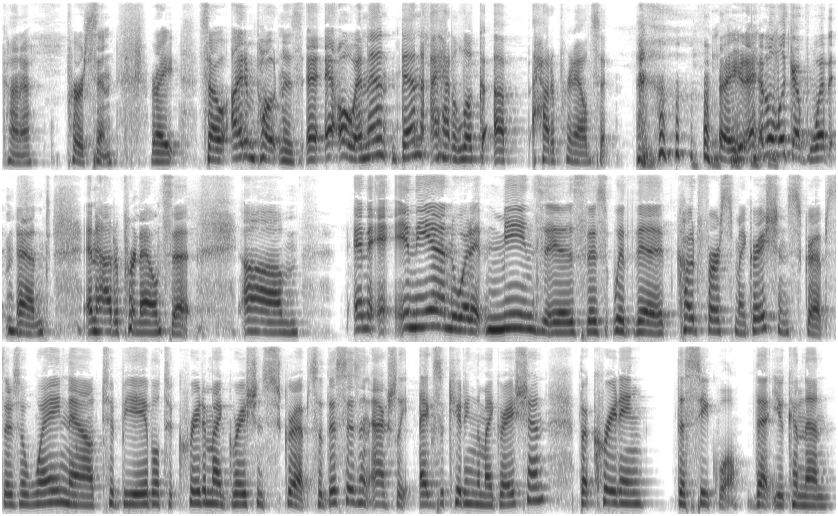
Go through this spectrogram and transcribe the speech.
kind of person, right? So idempotent is uh, oh, and then then I had to look up how to pronounce it. right, I had to look up what it meant and how to pronounce it. Um, And in the end, what it means is this with the code first migration scripts, there's a way now to be able to create a migration script. So this isn't actually executing the migration, but creating the SQL that you can then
